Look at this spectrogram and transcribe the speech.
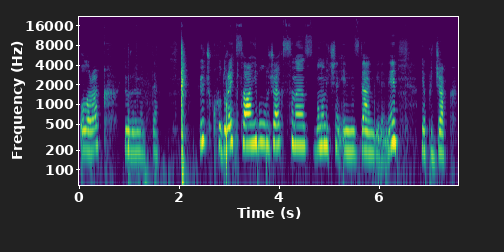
olarak görülmekte. Güç, kudret sahibi olacaksınız. Bunun için elinizden geleni yapacak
